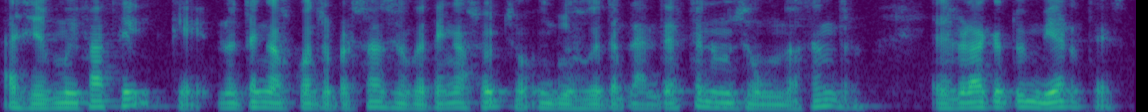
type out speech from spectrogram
así es muy fácil que no tengas cuatro personas, sino que tengas ocho, incluso que te plantees tener un segundo centro. Es verdad que tú inviertes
